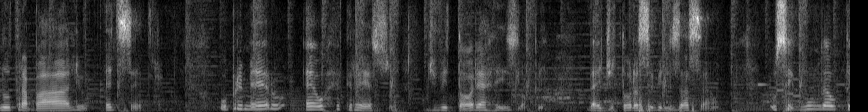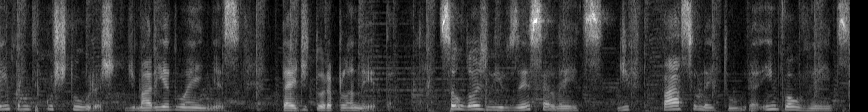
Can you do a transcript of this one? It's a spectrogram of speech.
no trabalho, etc. O primeiro é O Regresso, de Vitória Hislop, da editora Civilização. O segundo é O Tempo entre Costuras, de Maria Duenhas, da editora Planeta. São dois livros excelentes, de fácil leitura, envolventes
